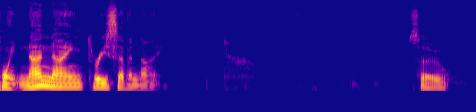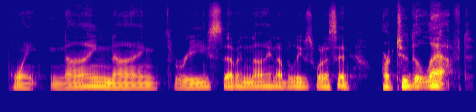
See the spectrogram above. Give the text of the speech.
0.99379. So 0.99379, I believe is what I said, are to the left.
